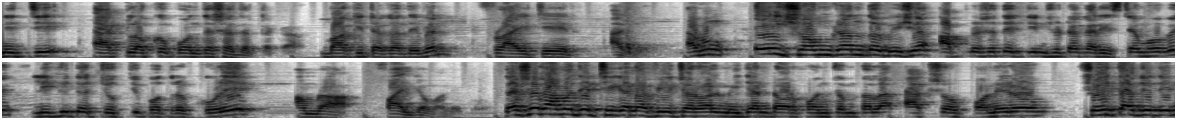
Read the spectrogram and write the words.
নিচ্ছি এক লক্ষ পঞ্চাশ হাজার টাকা। বাকি টাকা দেবেন ফ্লাইটের আগে। এবং এই সংক্রান্ত বিষয়ে আপনার সাথে তিনশো টাকার স্ট্যাম্প হবে। লিখিত চুক্তিপত্র করে আমরা ফাইল জমা নেব। দর্শক, আমাদের ঠিকানা ফিউচার ওয়াল মিজান টাওয়ার পঞ্চম তলা একশো পনেরো, শহীদ তাজুদ্দিন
